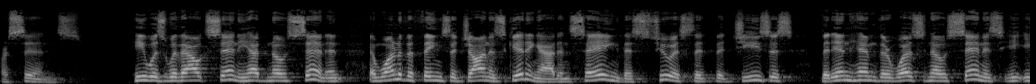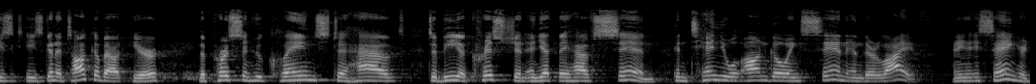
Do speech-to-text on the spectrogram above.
our sins. He was without sin. He had no sin. And, and one of the things that John is getting at in saying this to us, that, that Jesus, that in him there was no sin, is he, he's, he's going to talk about here the person who claims to have, to be a Christian, and yet they have sin, continual ongoing sin in their life. And he's saying here,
